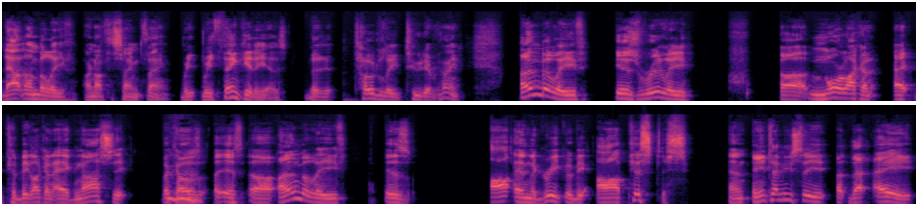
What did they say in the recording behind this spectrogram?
Doubt and unbelief are not the same thing. We we think it is, but it, totally two different things. Unbelief is really uh, more like an could be like an agnostic because mm-hmm. it's uh, unbelief is uh, in the Greek would be apistia. And anytime you see uh, that a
